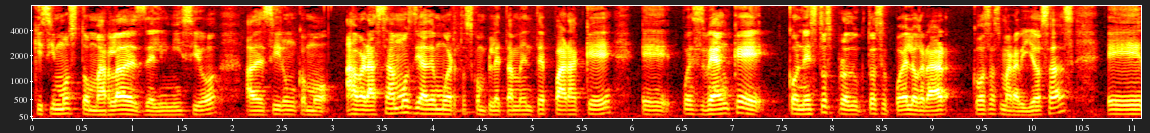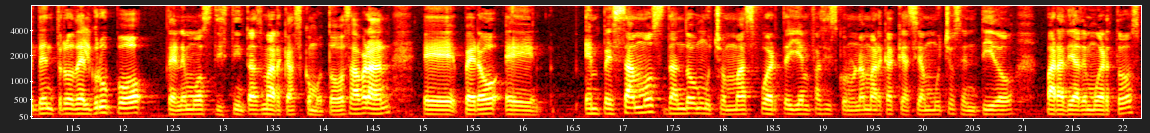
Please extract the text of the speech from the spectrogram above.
quisimos tomarla desde el inicio a decir un como abrazamos Día de Muertos completamente para que eh, pues vean que con estos productos se puede lograr cosas maravillosas. Eh, dentro del grupo tenemos distintas marcas, como todos sabrán, eh, pero empezamos dando mucho más fuerte y énfasis con una marca que hacía mucho sentido para Día de Muertos,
